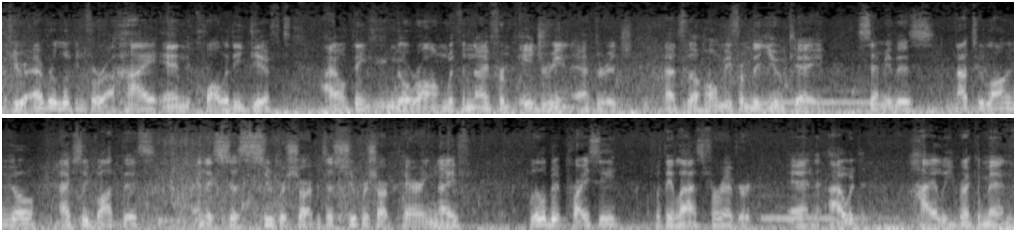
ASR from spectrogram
If you're ever looking for a high-end quality gift, I don't think you can go wrong with the knife from Adrian Etheridge. That's the homie from the UK. Sent me this not too long ago. I actually bought this and it's just super sharp. It's a super sharp paring knife a little bit pricey, but they last forever. And I would highly recommend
